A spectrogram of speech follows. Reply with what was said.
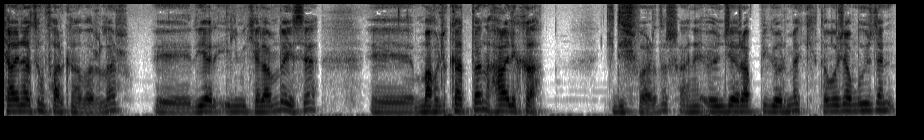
kainatın farkına varırlar. E, diğer ilmi kelamda ise e, mahlukattan halika gidiş vardır. Hani önce Rabbi görmek. Tabi hocam bu yüzden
